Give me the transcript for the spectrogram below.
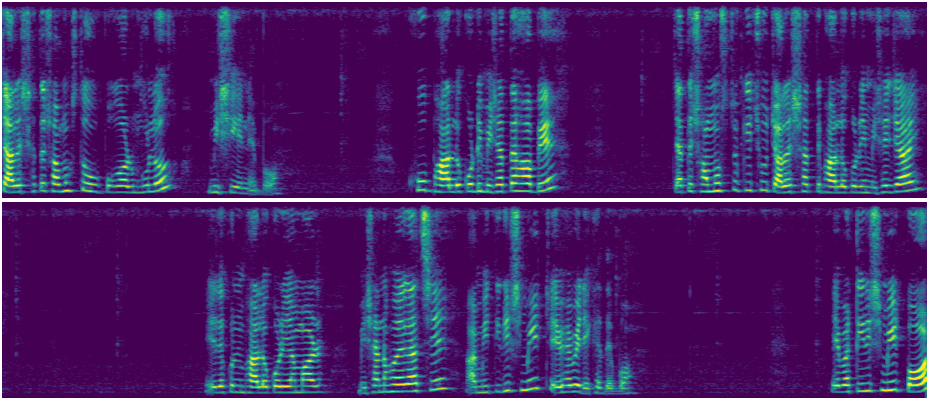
চালের সাথে সমস্ত উপকরণগুলো মিশিয়ে নেব। খুব ভালো করে মেশাতে হবে যাতে সমস্ত কিছু চালের সাথে ভালো করে মিশে যায়। এই দেখুন, ভালো করে আমার মেশানো হয়ে গেছে। আমি 30 মিনিট এভাবে রেখে দেব। এবার 30 মিনিট পর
